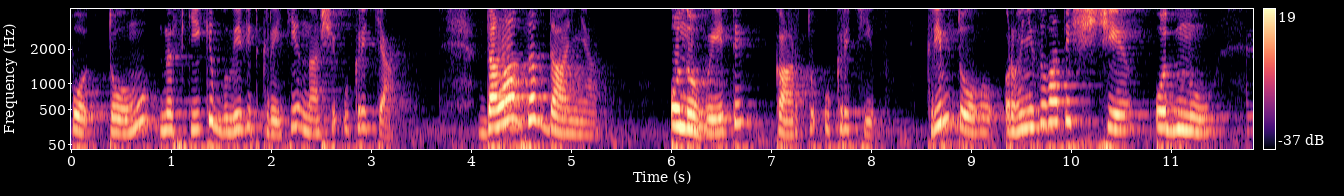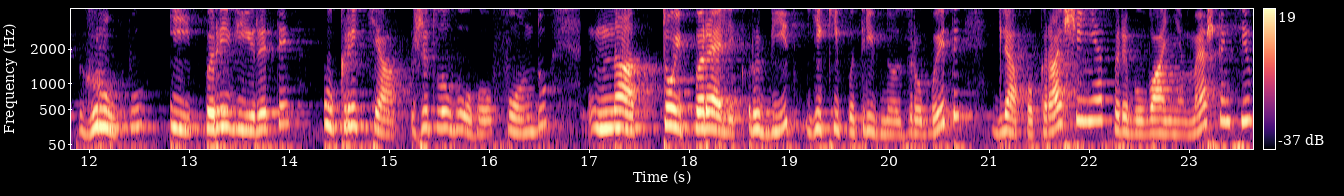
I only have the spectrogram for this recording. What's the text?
по тому, наскільки були відкриті наші укриття. Дала завдання оновити карту укриттів. Крім того, організувати ще одну групу і перевірити укриття житлового фонду на той перелік робіт, які потрібно зробити для покращення перебування мешканців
